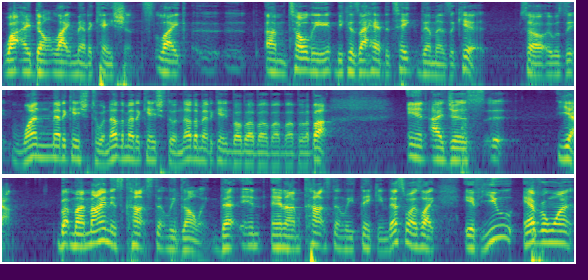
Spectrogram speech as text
why I don't like medications. Like uh, I'm totally because I had to take them as a kid, So it was one medication to another medication to another medication, blah blah blah blah blah blah blah. And I just, uh, yeah. But my mind is constantly going. That and, and I'm constantly thinking. That's why I was like, if you ever want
